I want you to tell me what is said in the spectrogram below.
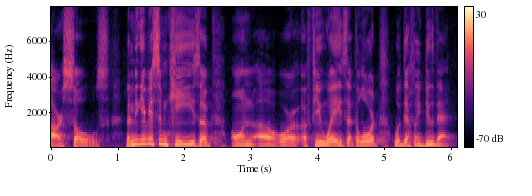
our souls? Let me give you some keys of, on, uh, or a few ways that the Lord will definitely do that.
